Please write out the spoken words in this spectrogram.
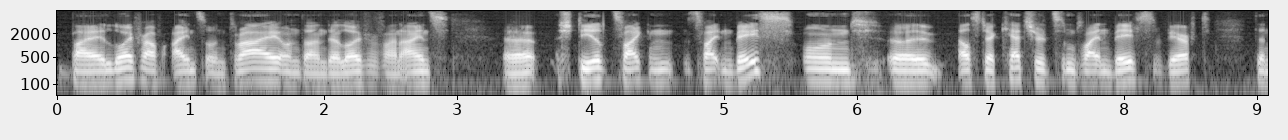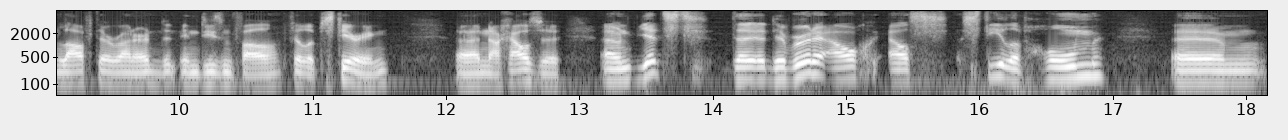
bei Läufer auf 1 und 3 und dann der Läufer von 1 äh, steht zweiten, zweiten Base und äh, als der Catcher zum zweiten Base werft, dann läuft der Runner, in diesem Fall Philip Steering äh, nach Hause. Und jetzt, der, der würde auch als Steel of Home, ähm,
